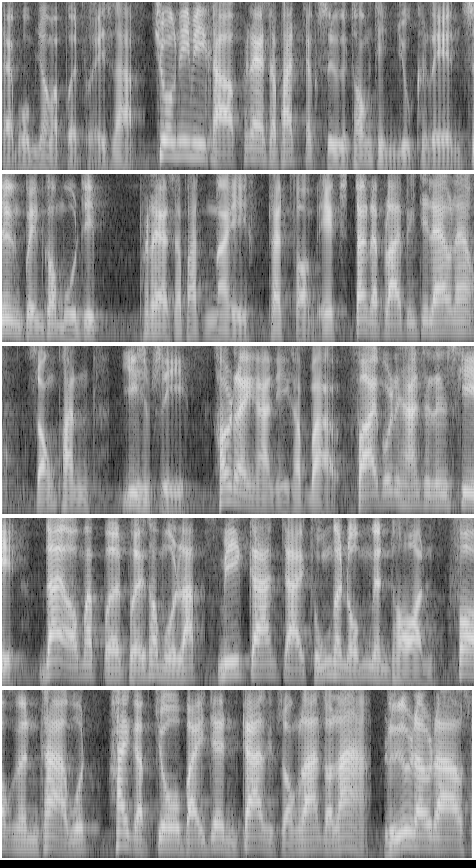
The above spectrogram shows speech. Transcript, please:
แต่ผมยอมมาเปิดเผยให้ทราบ ช่วงนี้มีข่าวแพร่สะพัดจากสื่อท้องถิ่นยูเครน ซึ่งเป็นข้อมูลที่แพร่สะพัดในแพลตฟอร์ม X ตั้งแต่ปลายปีที่แล้วแล้ว 2024 เขารายงานนี้ครับว่าฝ่ายบริหารเซเลนสกี้ได้ออกมาเปิดเผยข้อมูลลับ มีการจ่ายถุงขนมเงินทอน ฟอกเงินค่าอาวุธ ให้กับโจไบเดน 92 ล้านดอลลาร์ หรือราวๆ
